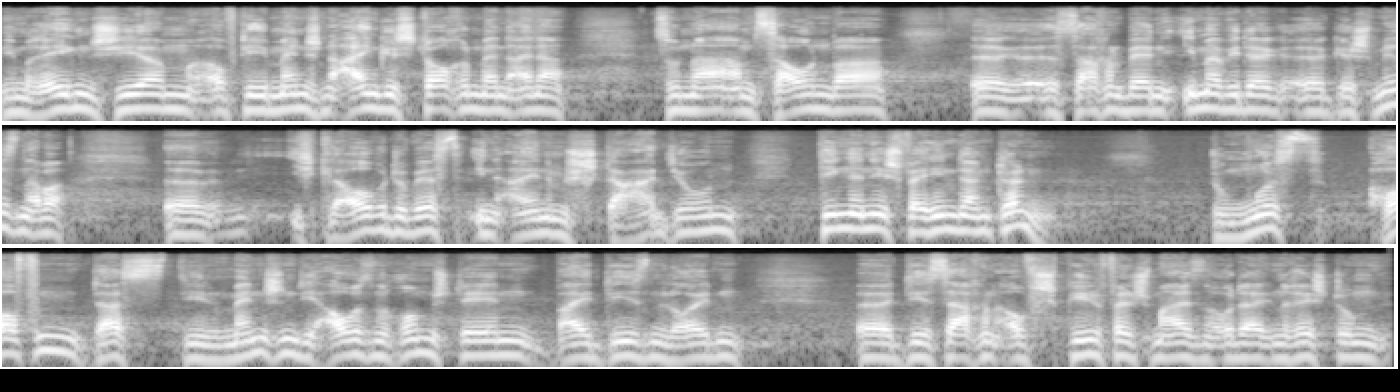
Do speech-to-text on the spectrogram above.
mit dem Regenschirm auf die Menschen eingestochen, wenn einer zu nah am Zaun war. Äh, Sachen werden immer wieder geschmissen. Aber ich glaube, du wirst in einem Stadion Dinge nicht verhindern können. Du musst hoffen, dass die Menschen, die außen rumstehen, bei diesen Leuten äh, die Sachen aufs Spielfeld schmeißen oder in Richtung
